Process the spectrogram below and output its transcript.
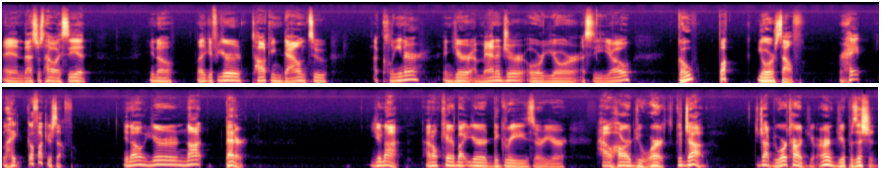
And that's just how I see it. You know, like if you're talking down to a cleaner and you're a manager or you're a CEO, go fuck yourself, right? Like, go fuck yourself. You know, you're not better. You're not. I don't care about your degrees or your how hard you worked. Good job. Good job. You worked hard. You earned your position.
